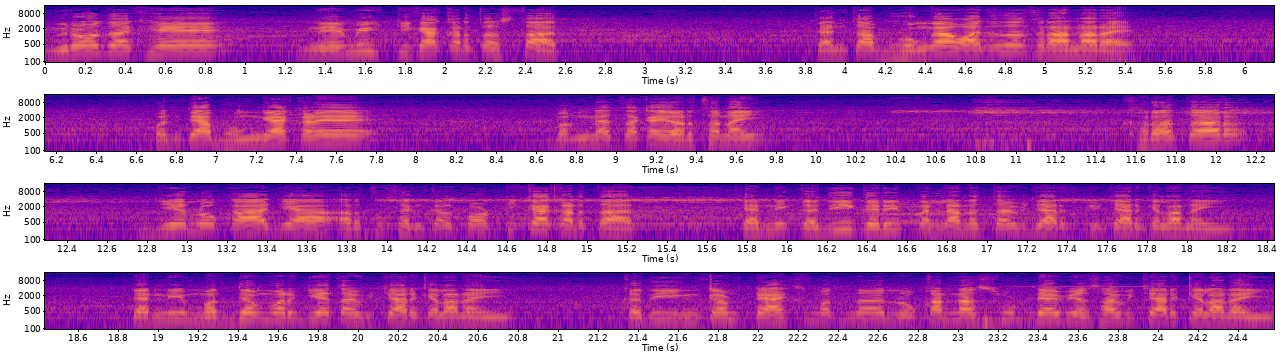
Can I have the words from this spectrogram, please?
विरोधक हे नेहमीच टीका करत असतात त्यांचा भोंगा वाजतच राहणार आहे. पण त्या भोंग्याकडे बघण्याचा काही अर्थ नाही. खरं तर जे लोक आज या अर्थसंकल्पावर टीका करतात त्यांनी कधी गरीब कल्याणाचा विचार विचार केला नाही. त्यांनी मध्यमवर्गीयाचा विचार केला नाही. कधी इन्कम टॅक्समधनं लोकांना सूट द्यावी असा विचार केला नाही.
